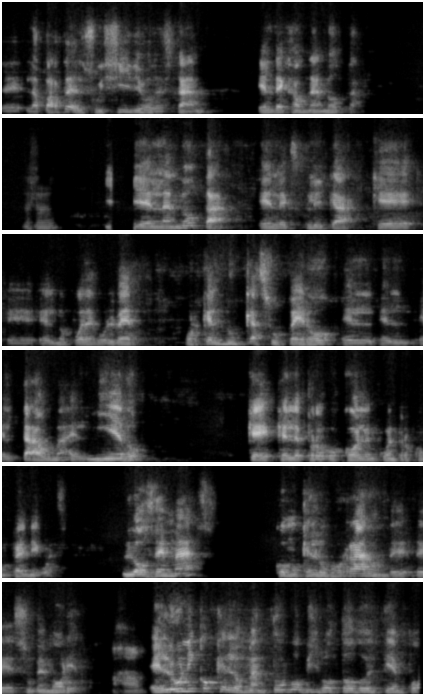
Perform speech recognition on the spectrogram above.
eh, la parte del suicidio de Stan, él deja una nota. Y en la nota, él explica que eh, él no puede volver porque él nunca superó el, el- el trauma, el miedo que, que le provocó el encuentro con Pennywise. Los demás, como que lo borraron de, de su memoria. Ajá. El único que lo mantuvo vivo todo el tiempo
